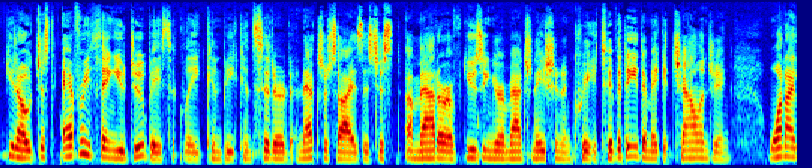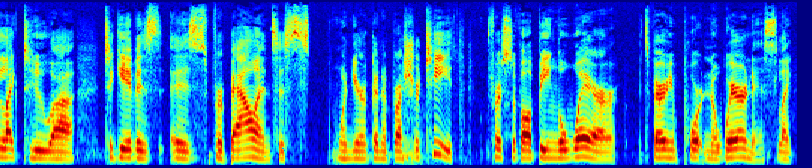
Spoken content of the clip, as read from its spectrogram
you know, just everything you do basically can be considered an exercise. It's just a matter of using your imagination and creativity to make it challenging. One I like to uh, to give is is for balance is when you're going to brush your teeth. First of all, being aware. It's very important awareness, like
